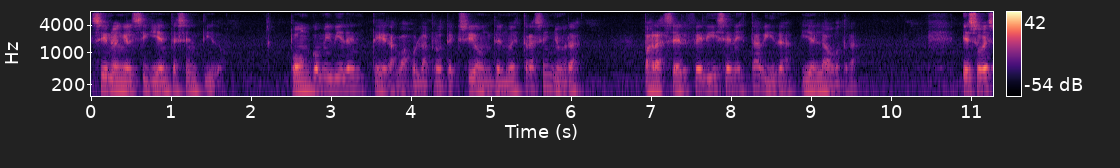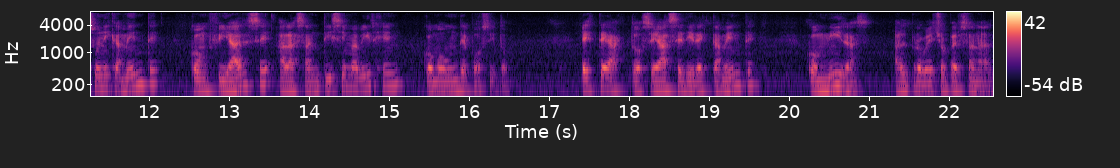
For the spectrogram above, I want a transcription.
sino en el siguiente sentido. Pongo mi vida entera bajo la protección de Nuestra Señora para ser feliz en esta vida y en la otra. Eso es únicamente confiarse a la Santísima Virgen como un depósito. Este acto se hace directamente con miras al provecho personal,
